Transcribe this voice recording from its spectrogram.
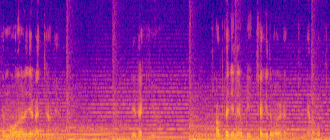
কারণ মমতা ব্যানার্জি এটা জানেন এটা কি হবে? সবটা জেনে উঠে ইচ্ছাকৃতভাবে এটা করছেন। কেন করছেন?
